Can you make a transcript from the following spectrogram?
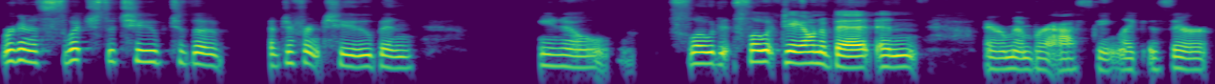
we're going to switch the tube to the, a different tube and, you know, slow it, slow it down a bit. And I remember asking, like, is there,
